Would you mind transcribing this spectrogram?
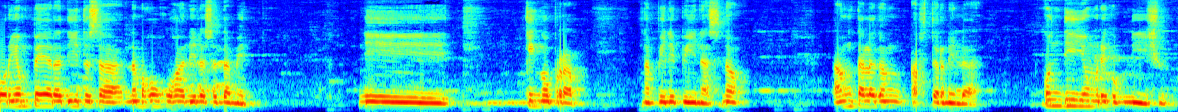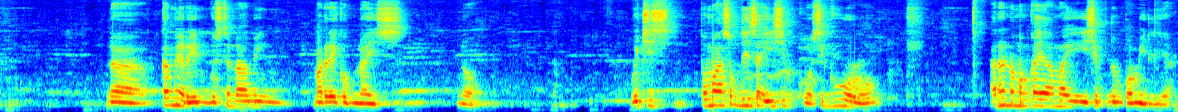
or yung pera dito sa na makukuha nila sa damit ni King of Rap ng Pilipinas, no. Ang talagang after nila kundi yung recognition na kami rin gusto naming ma-recognize, no which is pumasok din sa isip ko siguro ano naman kaya maiisip ng pamilya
